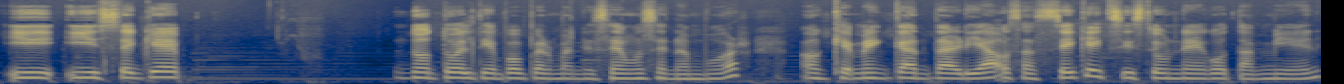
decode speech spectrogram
Y, y sé que no todo el tiempo permanecemos en amor, aunque me encantaría, o sea, sé que existe un ego también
